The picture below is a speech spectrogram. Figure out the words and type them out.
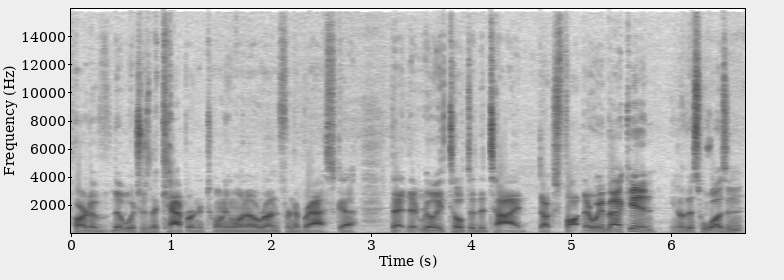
part of the, which was a capper in a 21-0 run for Nebraska that, that really tilted the tide. Ducks fought their way back in. You know, this wasn't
